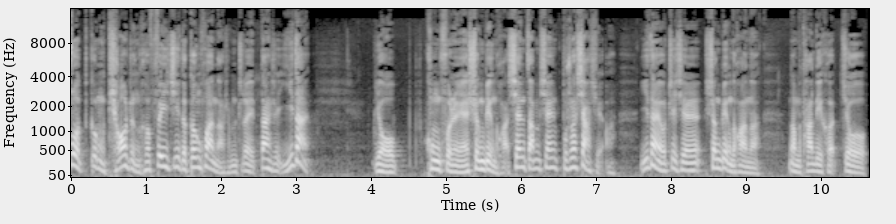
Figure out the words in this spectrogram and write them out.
做各种调整和飞机的更换呐，什么之类。但是，一旦有空服人员生病的话，先咱们先不说下雪啊，一旦有这些人生病的话呢，那么他立刻就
